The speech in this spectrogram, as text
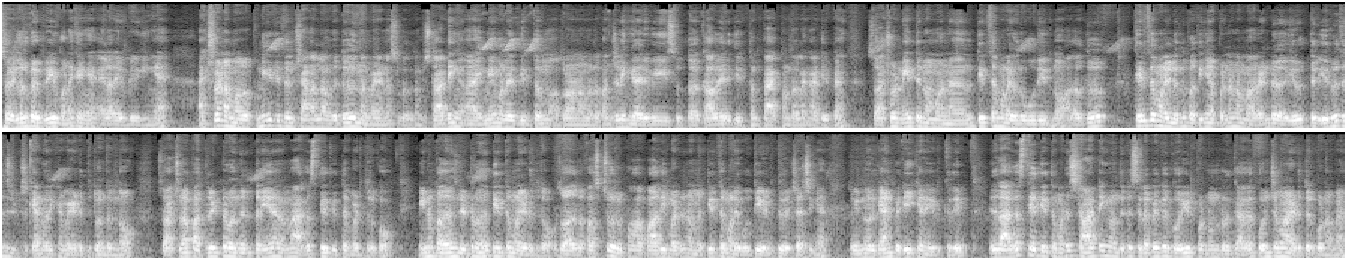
ஸோ எல்லோருக்கும் பெரிய வணக்கங்க. எல்லோரும் எப்படி இருக்கீங்க? ஆக்சுவலாக நம்ம புனித தீர்த்தம் சேனலில் வந்துட்டு நம்ம என்ன சொல்றது? நம்ம ஸ்டார்டிங் இமயமலை தீர்த்தம் அப்புறம் நம்ம பஞ்சலிங்க அருவி சுத்த காவேரி தீர்த்தம் பேக் பண்ணுறதெல்லாம் காட்டியிருப்பேன். ஸோ ஆக்சுவலாக நேற்று நம்ம வந்து தீர்த்தமலை வந்து ஊதிருந்தோம் அதாவது தீர்த்தமலையிலேருந்து பார்த்தீங்க அப்படின்னா நம்ம ரெண்டு இருபத்தி இருபத்தஞ்சு லிட்டர் கேன் வரைக்கும் நம்ம எடுத்துட்டு வந்திருந்தோம். ஸோ ஆக்சுவலாக பத்து லிட்டர் வந்துட்டு தனியாக நம்ம அகஸ்திய தீர்த்தம் எடுத்திருக்கோம். இன்னும் பதினஞ்சு லிட்டர் வந்து தீர்த்தமலை எடுத்துட்டோம். ஸோ அதில் ஃபஸ்ட்டு ஒரு பா- பாதி மட்டும் நம்ம தீர்த்தமலை ஊற்றி எடுத்து வச்சாச்சுங்க. ஸோ இன்னொரு கேன் பெரிய கேன் இருக்குது. இதில் அகஸ்திய தீர்த்தம் மட்டும் ஸ்டார்டிங் வந்துட்டு சில பேருக்கு கொரியர் பண்ணணுன்றதுக்காக கொஞ்சமாக எடுத்துருக்கோம் நம்ம.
